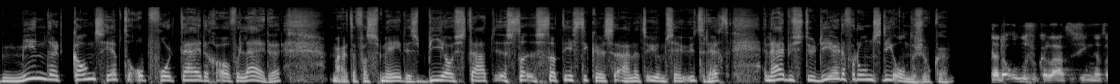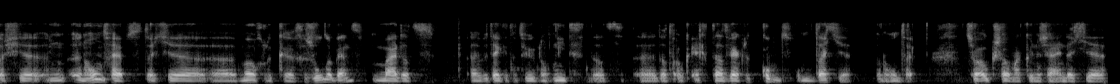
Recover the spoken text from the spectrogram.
minder kans hebt op voortijdig overlijden. Maarten van Smeden is biostatisticus aan het UMC Utrecht. En hij bestudeerde voor ons die onderzoeken. Nou, de onderzoeken laten zien dat als je een, een hond hebt, dat je uh, mogelijk uh, gezonder bent. Maar dat uh, betekent natuurlijk nog niet dat uh, dat ook echt daadwerkelijk komt omdat je een hond hebt. Het zou ook zomaar kunnen zijn dat je,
